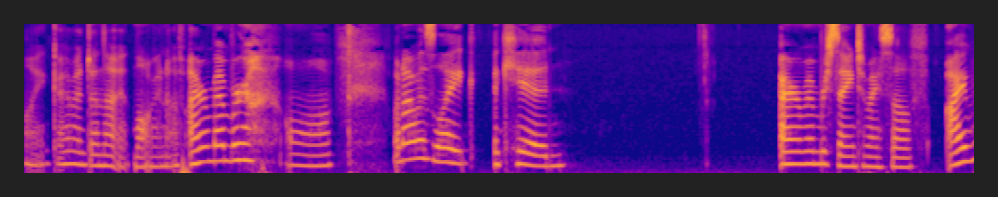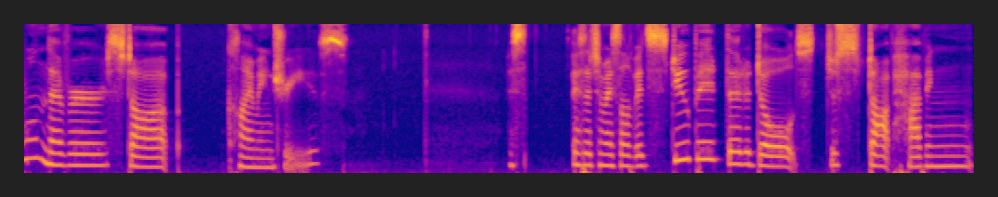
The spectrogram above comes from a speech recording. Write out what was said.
Like, I haven't done that long enough. I remember, aw, when I was like a kid, I remember saying to myself, I will never stop climbing trees. I said to myself, it's stupid that adults just stop having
